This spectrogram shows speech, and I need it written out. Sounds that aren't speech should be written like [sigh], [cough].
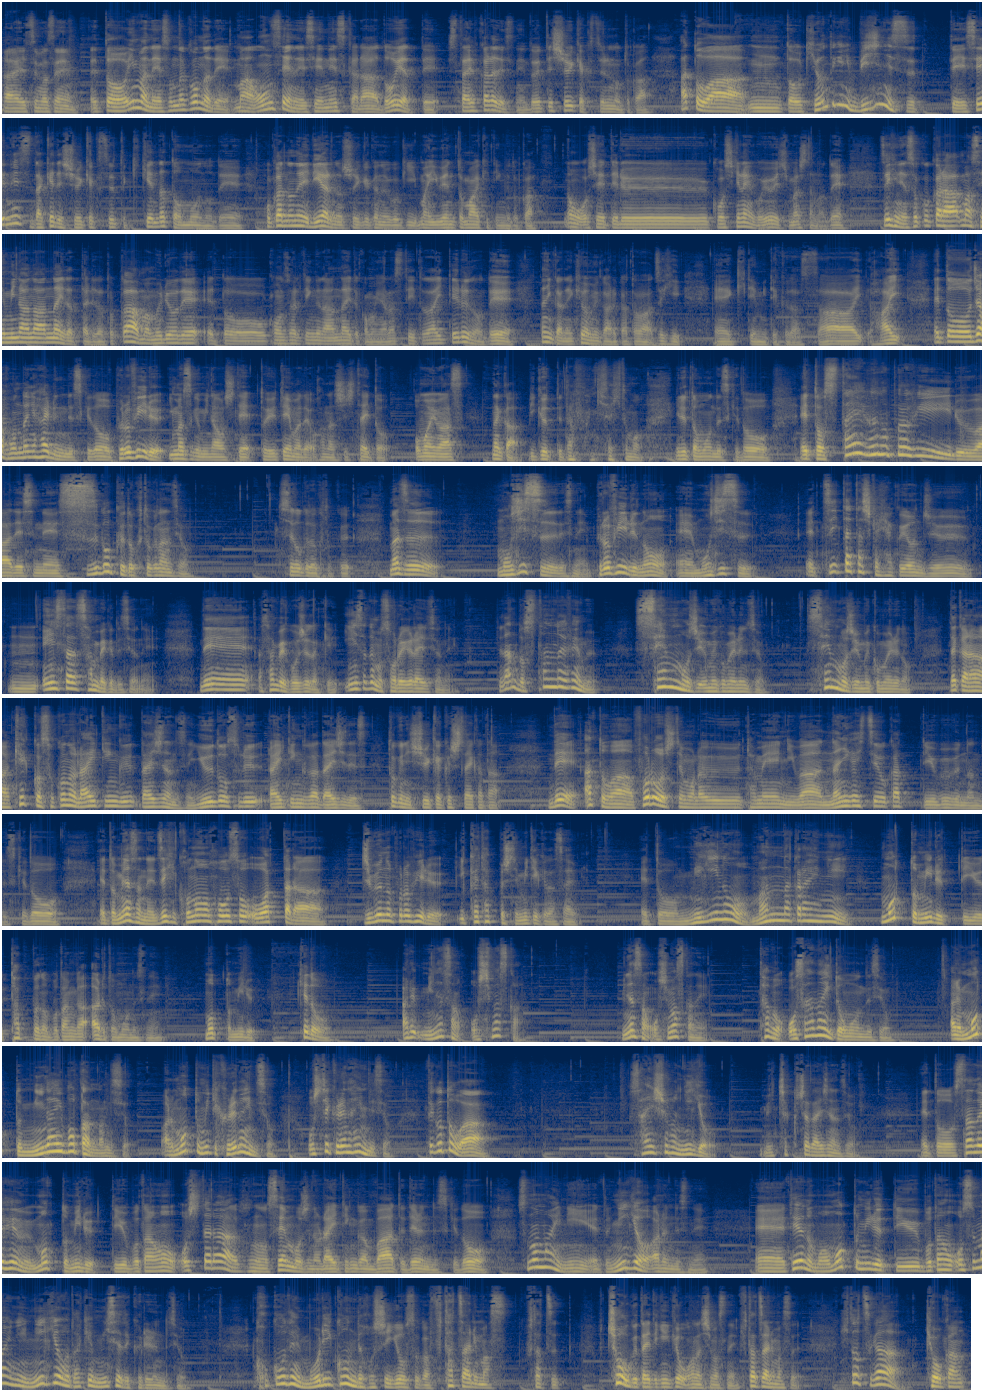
はい、すいません。えっと、今ね、そんなこんなで、まあ、音声の SNS からどうやって、スタイフからですね、どうやって集客するのとか、あとは、うんと、基本的にビジネスって、っ SNS だけで集客するって危険だと思うので他のねリアルの集客の動き、まあ、イベントマーケティングとかを教えてる公式 LINE ご用意しましたのでぜひねそこから、まあ、セミナーの案内だったりだとか、まあ、無料で、えっと、コンサルティングの案内とかもやらせていただいているので何かね興味がある方はぜひ、えー、来てみてください。はい。えっとじゃあ本題に入るんですけどプロフィール今すぐ見直してというテーマでお話ししたいと思います。なんかビクって多分来た人もいると思うんですけど、えっと、スタイフのプロフィールはですね、すごく独特なんですよ。すごく独特。まず、文字数ですね。プロフィールの、えー、文字数。え、ツイッター確か140、ん、インスタ300ですよね。で、350だっけ？インスタでもそれぐらいですよね。で、なんとスタンド FM、1000文字埋め込めるんですよ。1000文字埋め込めるの。だから結構そこのライティング大事なんですね。誘導するライティングが大事です。特に集客したい方。であとはフォローしてもらうためには何が必要かっていう部分なんですけど、えっと、皆さんね是非この放送終わったら自分のプロフィール一回タップしてみてくださいえっと右の真ん中ら辺にもっと見るっていうタップのボタンがあると思うんですねもっと見るけどあれ皆さん押しますか？皆さん押しますかね？多分押さないと思うんですよあれもっと見ないボタンなんですよ。あれもっと見てくれないんですよ。押してくれないんですよ。ってことは最初の2行めちゃくちゃ大事なんですよ。えっと、スタンド FM もっと見るっていうボタンを押したらその1000文字のライティングがバーって出るんですけどその前に、えっと、2行あるんですね、えー、っていうのももっと見るっていうボタンを押す前に2行だけ見せてくれるんですよ。ここで盛り込んでほしい要素が2つあります。2つ。超具体的に今日お話しますね。2つあります。1つが共感。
